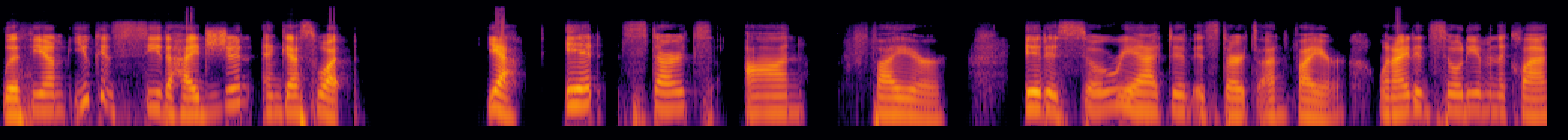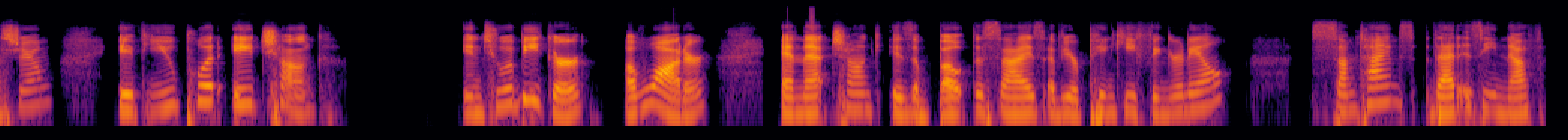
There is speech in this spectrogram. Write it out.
lithium, you can see the hydrogen, and guess what? Yeah, it starts on fire. It is so reactive, it starts on fire. When I did sodium in the classroom, if you put a chunk into a beaker of water and that chunk is about the size of your pinky fingernail, sometimes that is enough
